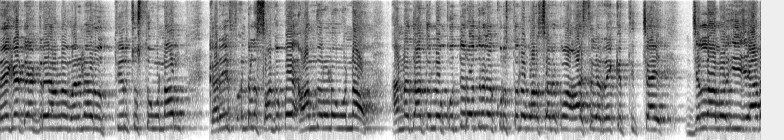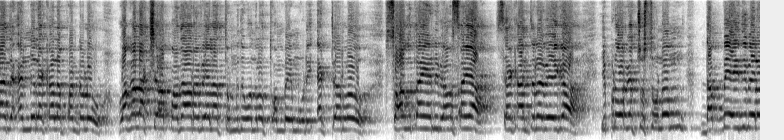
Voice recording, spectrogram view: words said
రేగటి అగ్రహంలో వరినారు తీరు చూస్తూ ఉన్నాం. ఖరీఫ్ పంటల సాగుపై ఆందోళన ఉన్న అన్నదాతల్లో కొద్ది రోజులుగా కురుస్తున్న వర్షాలకు ఆశలు రేకెత్తిచ్చాయి. జిల్లాలో ఈ ఏడాది అన్ని రకాల పంటలు ఒక లక్ష పదహారు వేల తొమ్మిది వందల తొంభై మూడు హెక్టార్లు సాగుతాయని వ్యవసాయ శాఖ అంచనా వేయగా ఇప్పుడు వరకు చూస్తున్నాం డెబ్బై ఐదు వేల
